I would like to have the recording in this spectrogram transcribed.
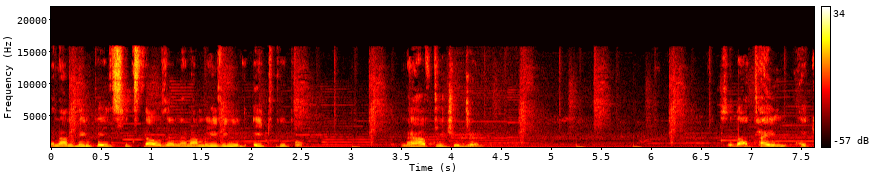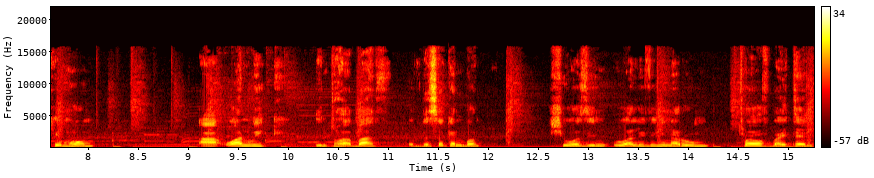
and I'm being paid six thousand, and I'm living with eight people, and I have two children. So that time I came home, uh, one week into her birth of the second born. She was in. We were living in a room twelve by ten,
